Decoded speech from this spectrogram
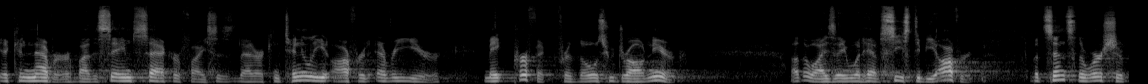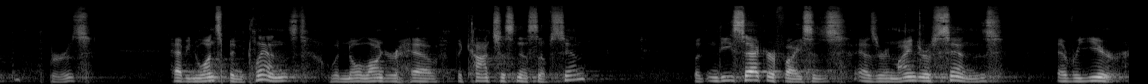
it can never, by the same sacrifices that are continually offered every year, make perfect for those who draw near. Otherwise, they would have ceased to be offered. But since the worshippers, having once been cleansed, would no longer have the consciousness of sin, but in these sacrifices, as a reminder of sins, every year,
